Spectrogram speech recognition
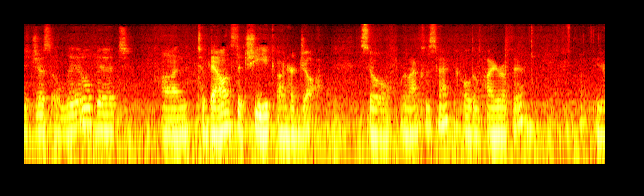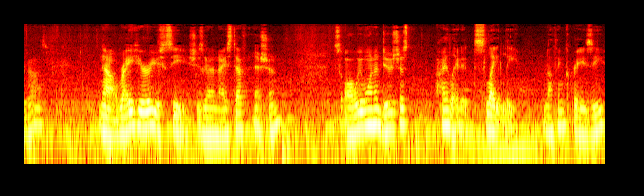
is just a little bit on to balance the cheek on her jaw. So relax a sec, hold up higher up there. Here goes. Now right here you see she's got a nice definition. So all we want to do is just highlight it slightly, nothing crazy.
